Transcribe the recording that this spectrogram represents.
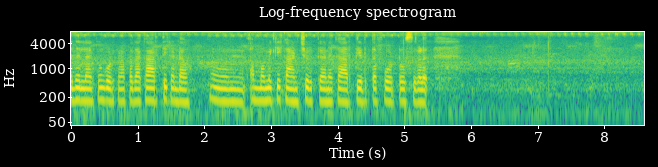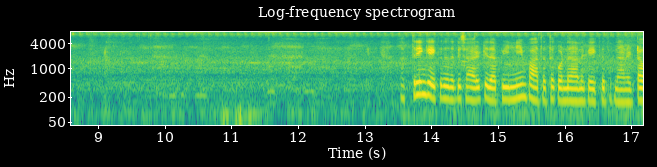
അതെല്ലാവർക്കും കൊടുക്കണം. അപ്പോൾ അതാ കാർത്തിക് ഉണ്ടാവും അമ്മമ്മയ്ക്ക് കാണിച്ചു കൊടുക്കുകയാണ് കാർത്തി എടുത്ത ഫോട്ടോസുകൾ. അത്രയും കേക്ക് തിന്നിട്ട് ചാരിട്ടിതാ പിന്നെയും പാത്രത്തിൽ കൊണ്ടുവന്ന് കേക്ക് തിന്നാണ് കേട്ടോ.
